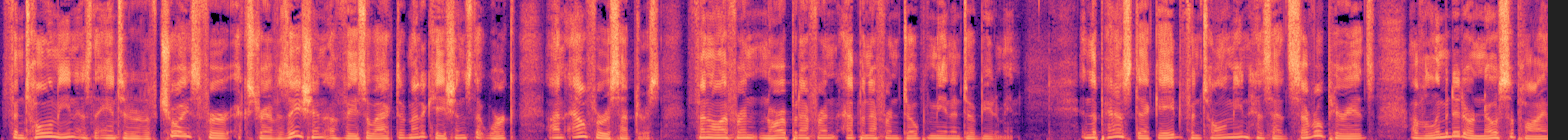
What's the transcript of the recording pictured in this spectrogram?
Phentolamine is the antidote of choice for extravasation of vasoactive medications that work on alpha receptors phenylephrine, norepinephrine, epinephrine, dopamine, and dobutamine. In the past decade, phentolamine has had several periods of limited or no supply,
